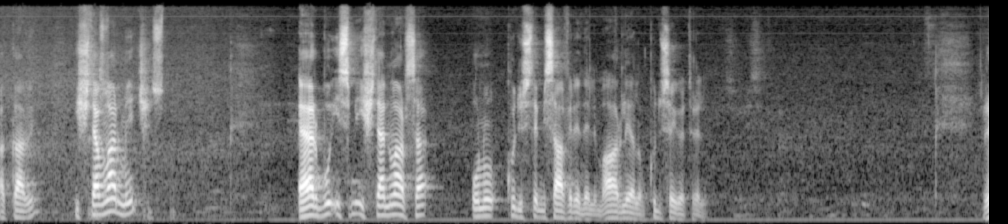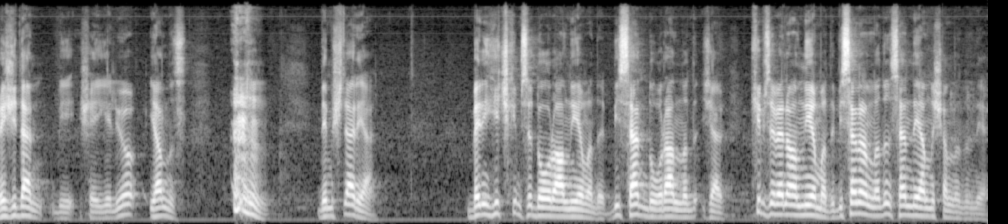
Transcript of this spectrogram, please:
Hakkı abi. İşten var mı hiç? Eğer bu ismi işten varsa onu Kudüs'te misafir edelim, ağırlayalım, Kudüs'e götürelim. Rejiden bir şey geliyor. Yalnız demişler ya beni hiç kimse doğru anlayamadı. Bir sen doğru anladın. Yani kimse beni anlayamadı. Bir sen anladın, sen de yanlış anladın diye.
